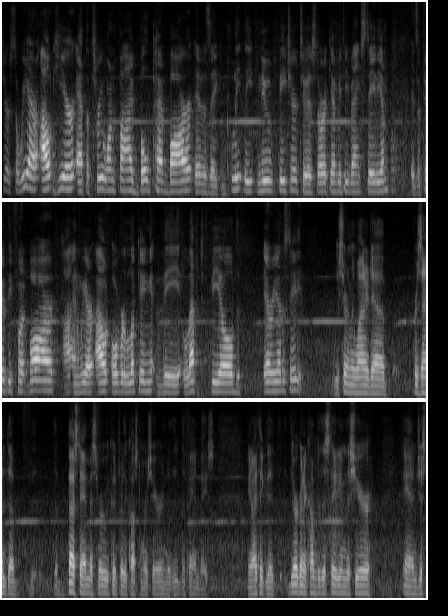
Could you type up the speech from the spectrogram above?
Sure. So we are out here at the 315 Bullpen Bar. It is a completely new feature to historic NBT Bank Stadium. It's a 50 foot bar, uh, and we are out overlooking the left field area of the stadium. we certainly wanted to present the, the best atmosphere we could for the customers here and the, the fan base. You know, I think that they're going to come to the stadium this year and just,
